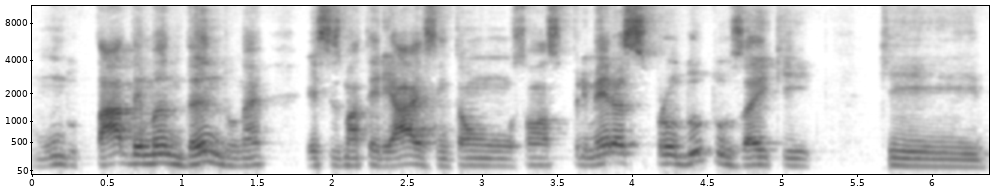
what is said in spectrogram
o mundo tá demandando, né? Esses materiais, então são os primeiros produtos aí que, que,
